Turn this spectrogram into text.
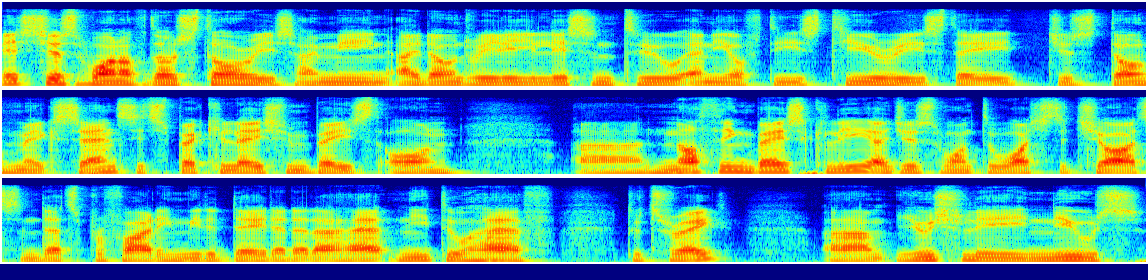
it's just one of those stories. I mean, I don't really listen to any of these theories. They just don't make sense. It's speculation based on uh, nothing basically. I just want to watch the charts, and that's providing me the data that I need to have to trade. Um, usually, news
